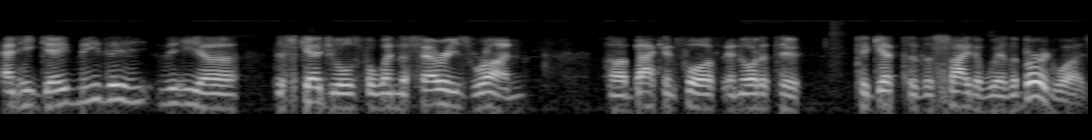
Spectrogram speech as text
And he gave me the the uh, the schedules for when the ferries run uh, back and forth in order to to get to the site of where the bird was.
